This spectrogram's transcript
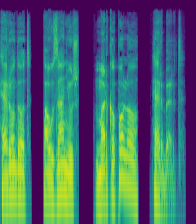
Herodot, Pauzaniusz, Marco Polo, Herbert.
